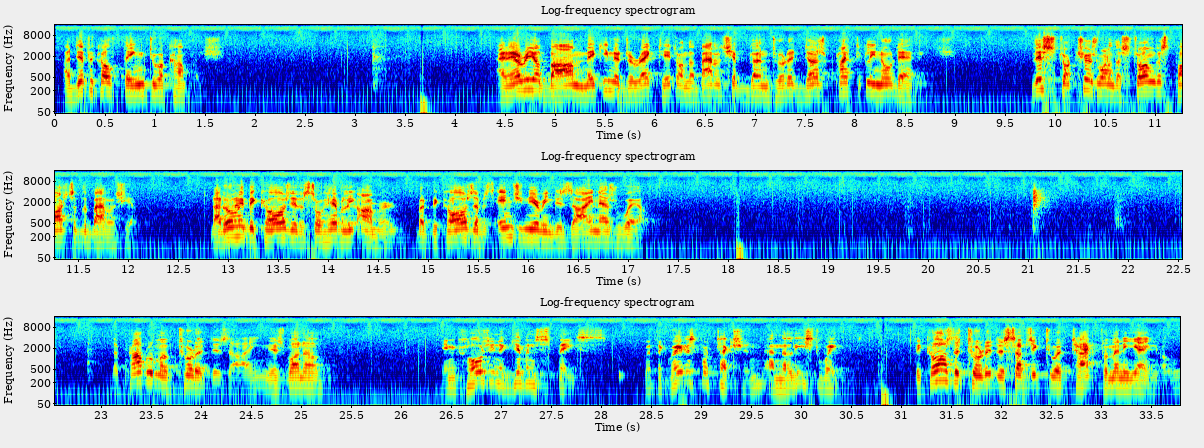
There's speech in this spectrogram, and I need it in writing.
a difficult thing to accomplish. An aerial bomb making a direct hit on the battleship gun turret does practically no damage. This structure is one of the strongest parts of the battleship, not only because it is so heavily armored, but because of its engineering design as well. The problem of turret design is one of enclosing a given space with the greatest protection and the least weight. Because the turret is subject to attack from any angle,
